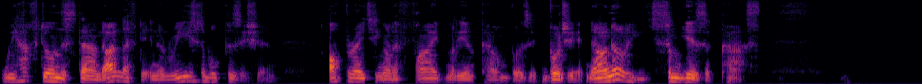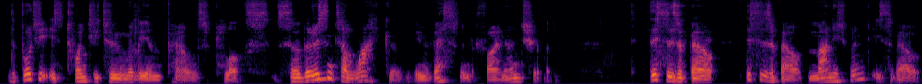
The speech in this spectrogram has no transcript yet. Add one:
we have to understand I left it in a reasonable position, operating on a £5 million budget. Now, I know some years have passed. The budget is £22 million plus, so there isn't a lack of investment financially. This is about this is about management. It's about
